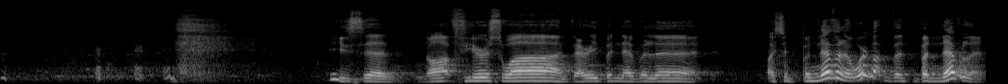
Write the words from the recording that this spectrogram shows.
he said, Not fierce one, very benevolent. I said, Benevolent? Where got benevolent?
